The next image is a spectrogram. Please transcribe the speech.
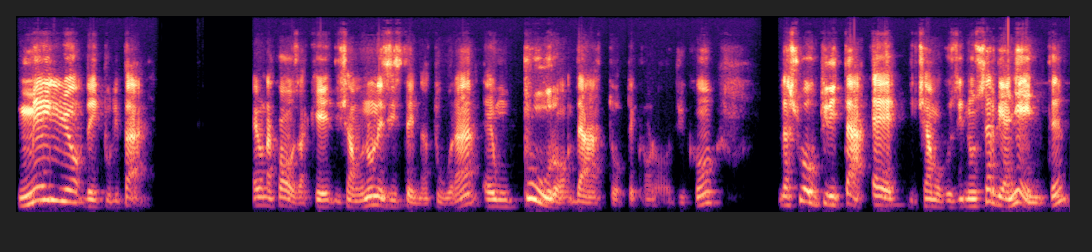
meglio dei tulipani. È una cosa che, diciamo, non esiste in natura, è un puro dato tecnologico, la sua utilità è, diciamo così, non serve a niente,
